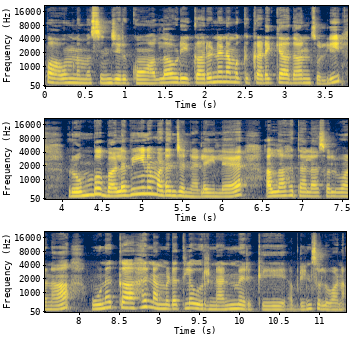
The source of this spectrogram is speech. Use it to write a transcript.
பாவம் நம்ம செஞ்சுருக்கோம் அல்லாவுடைய கருணை நமக்கு கிடைக்காதான்னு சொல்லி ரொம்ப பலவீனம் அடைஞ்ச நிலையில் அல்லாஹாலா சொல்வானா உனக்காக நம்மிடத்துல ஒரு நன்மை இருக்குது அப்படின்னு சொல்லுவானா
